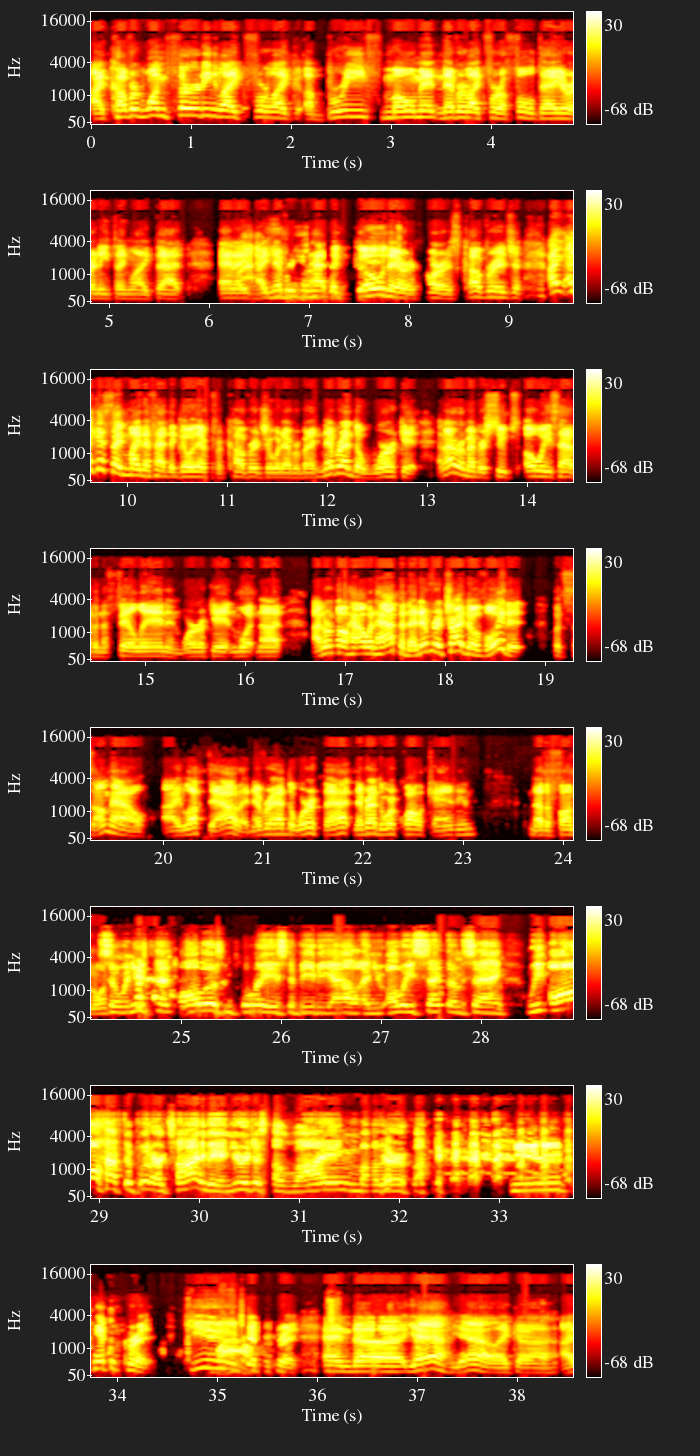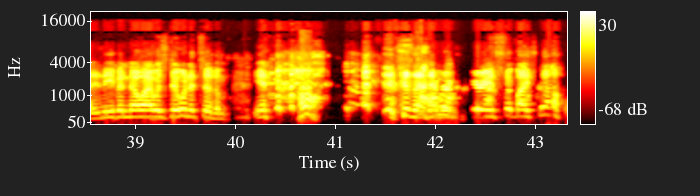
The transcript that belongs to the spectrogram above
I covered 130 like for like a brief moment, never like for a full day or anything like that. And I, I never even had to go there as far as coverage. I, I guess I might have had to go there for coverage or whatever, but I never had to work it. And I remember Soups always having to fill in and work it and whatnot. I don't know how it happened. I never tried to avoid it, but somehow I lucked out. I never had to work that. Never had to work Koala Canyon. Another fun one. So when you sent all those employees to BBL and you always sent them saying, we all have to put our time in, you were just a lying motherfucker. huge hypocrite. Huge Wow. hypocrite. And uh yeah yeah like uh i didn't even know i was doing it to them. You know? Because i never experienced it myself.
